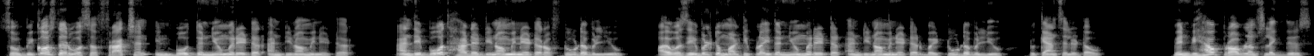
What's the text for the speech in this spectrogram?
So because there was a fraction in both the numerator and denominator, and they both had a denominator of 2w, I was able to multiply the numerator and denominator by 2w to cancel it out. When we have problems like this,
